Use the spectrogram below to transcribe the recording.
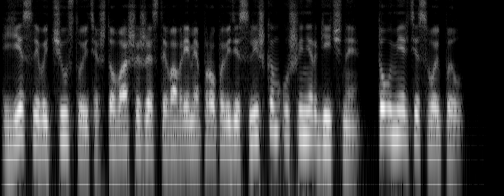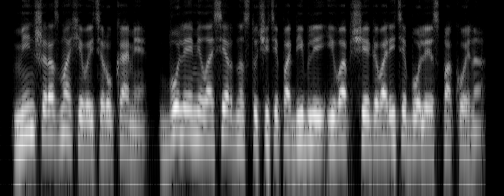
Если вы чувствуете, что ваши жесты во время проповеди слишком уж энергичны, то умерьте свой пыл. Меньше размахивайте руками, более милосердно стучите по Библии и вообще говорите более спокойно.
